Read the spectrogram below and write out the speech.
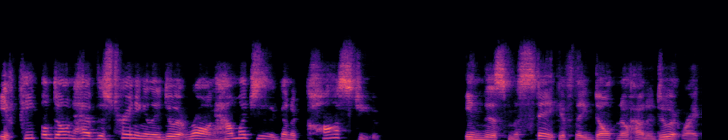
If people don't have this training and they do it wrong, how much is it going to cost you in this mistake if they don't know how to do it right?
